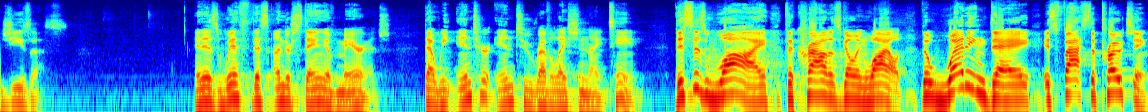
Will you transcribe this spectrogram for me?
Jesus. It is with this understanding of marriage that we enter into Revelation 19. This is why the crowd is going wild. The wedding day is fast approaching.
